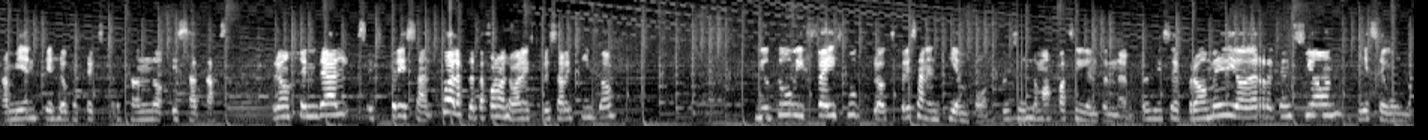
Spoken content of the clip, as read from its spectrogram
también qué es lo que está expresando esa tasa. Pero en general se expresan, todas las plataformas lo van a expresar distinto. YouTube y Facebook lo expresan en tiempo, entonces es lo más fácil de entender. Entonces dice promedio de retención 10 segundos.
